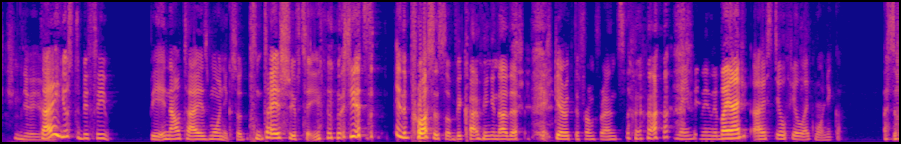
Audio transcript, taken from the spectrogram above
yeah, yeah. Tai used to be Phoebe, and now Tai is Monique. So Tai is shifting. she is in the process of becoming another character from Friends. maybe, maybe, but I, I still feel like Monica. So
